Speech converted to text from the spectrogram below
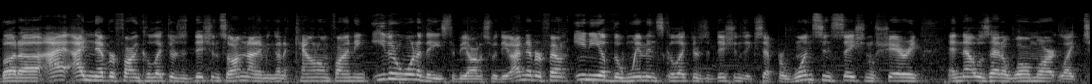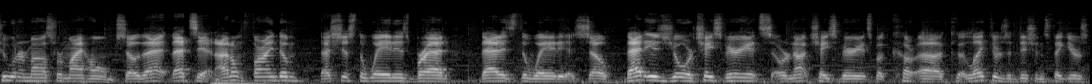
But uh, I, I never find collector's edition, so I'm not even going to count on finding either one of these, to be honest with you. I never found any of the women's collector's editions except for one sensational Sherri, and that was at a Walmart like 200 miles from my home. So that that's it. I don't find them. That's just the way it is, Brad that is the way it is. So that is your Chase variants, or not Chase variants, but uh, collector's editions figures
